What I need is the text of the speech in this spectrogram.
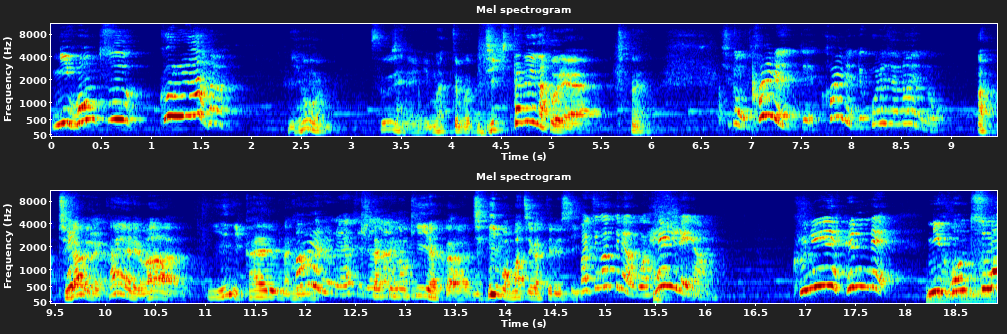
れ。日本通。来る日本通じゃねえに待っても字汚ねえなこれ。な しかも帰れって帰れってこれじゃないの？あ違うよ。帰れは家に帰る。何帰るのやつ帰じゃないの？宅のキーやから字 も間違ってるし。間違ってるやん。これヘンレやん国へヘンレ日本つま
